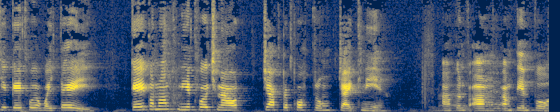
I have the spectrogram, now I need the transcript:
ជាគេធ្វើអ្វីទេ គេក៏នាំគ្នាធ្វើឆ្នោតចាប់ប្រភពទ្រង់ចែកគ្នាអរគុណព្រះអង្គព្រះអង្គទានពរ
